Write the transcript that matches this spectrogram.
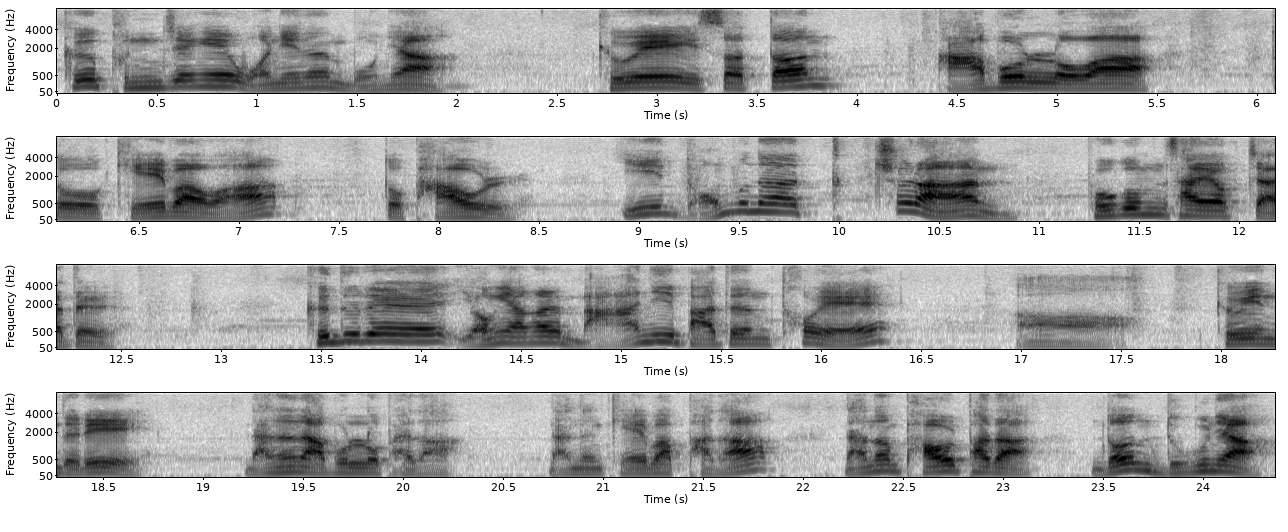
그 분쟁의 원인은 뭐냐? 교회에 있었던 아볼로와 또 게바와 또 바울 이 너무나 특출한 복음 사역자들 그들의 영향을 많이 받은 터에 어, 교인들이 나는 아볼로파다, 나는 게바파다, 나는 바울파다. 넌 누구냐?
